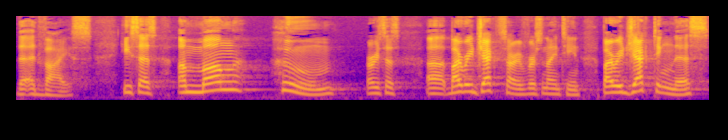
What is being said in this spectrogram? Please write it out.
the advice. He says, Among whom or he says, uh, by reject, sorry, verse 19, by rejecting this,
